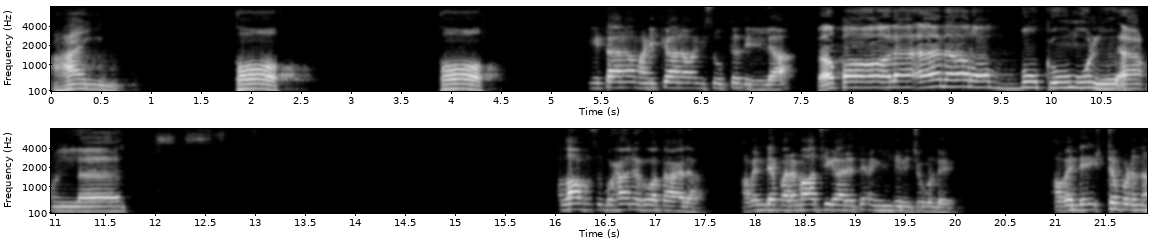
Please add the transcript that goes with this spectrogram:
عين قاف قاف നീട്ടാനോ മണിക്കാനോ ഈ സൂക്തത്തിലില്ല فقال أنا ربكم الأعلى അള്ളാഹു സുബാനുഹുവ താല അവന്റെ പരമാധികാരത്തെ അംഗീകരിച്ചുകൊണ്ട് അവന്റെ ഇഷ്ടപ്പെടുന്ന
